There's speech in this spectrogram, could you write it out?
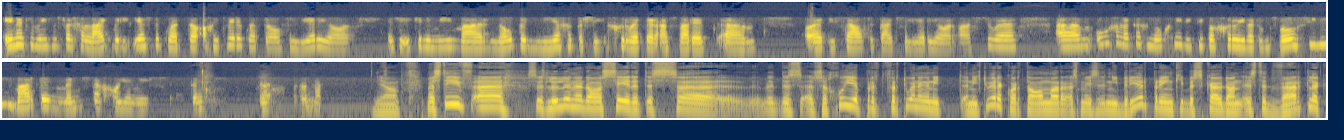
en as jy mense vergelyk met die eerste kwartaal, ag die tweede kwartaal verlede jaar, is die ekonomie maar 0.9% groter as wat dit um uh, dieselfde tyd verlede jaar was. So Ehm um, ongelukkig nog nie die tipe groei wat ons wil sien nie, maar ten minste goeie nuus. Dink Ja, maar Steve, uh soos Lulu nou daar sê, dit is uh dit is is 'n goeie vertoning in die in die tweede kwartaal, maar as mense dit in die breër prentjie beskou, dan is dit werklik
